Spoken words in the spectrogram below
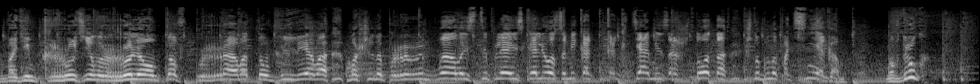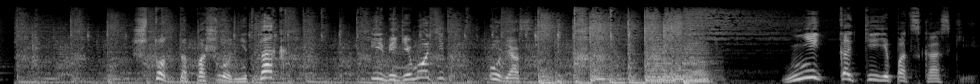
Вадим крутил рулем то вправо, то влево. Машина прорывалась, цепляясь колесами, как когтями за что-то, что было под снегом. Но вдруг что-то пошло не так, и бегемотик увяз. Никакие подсказки,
